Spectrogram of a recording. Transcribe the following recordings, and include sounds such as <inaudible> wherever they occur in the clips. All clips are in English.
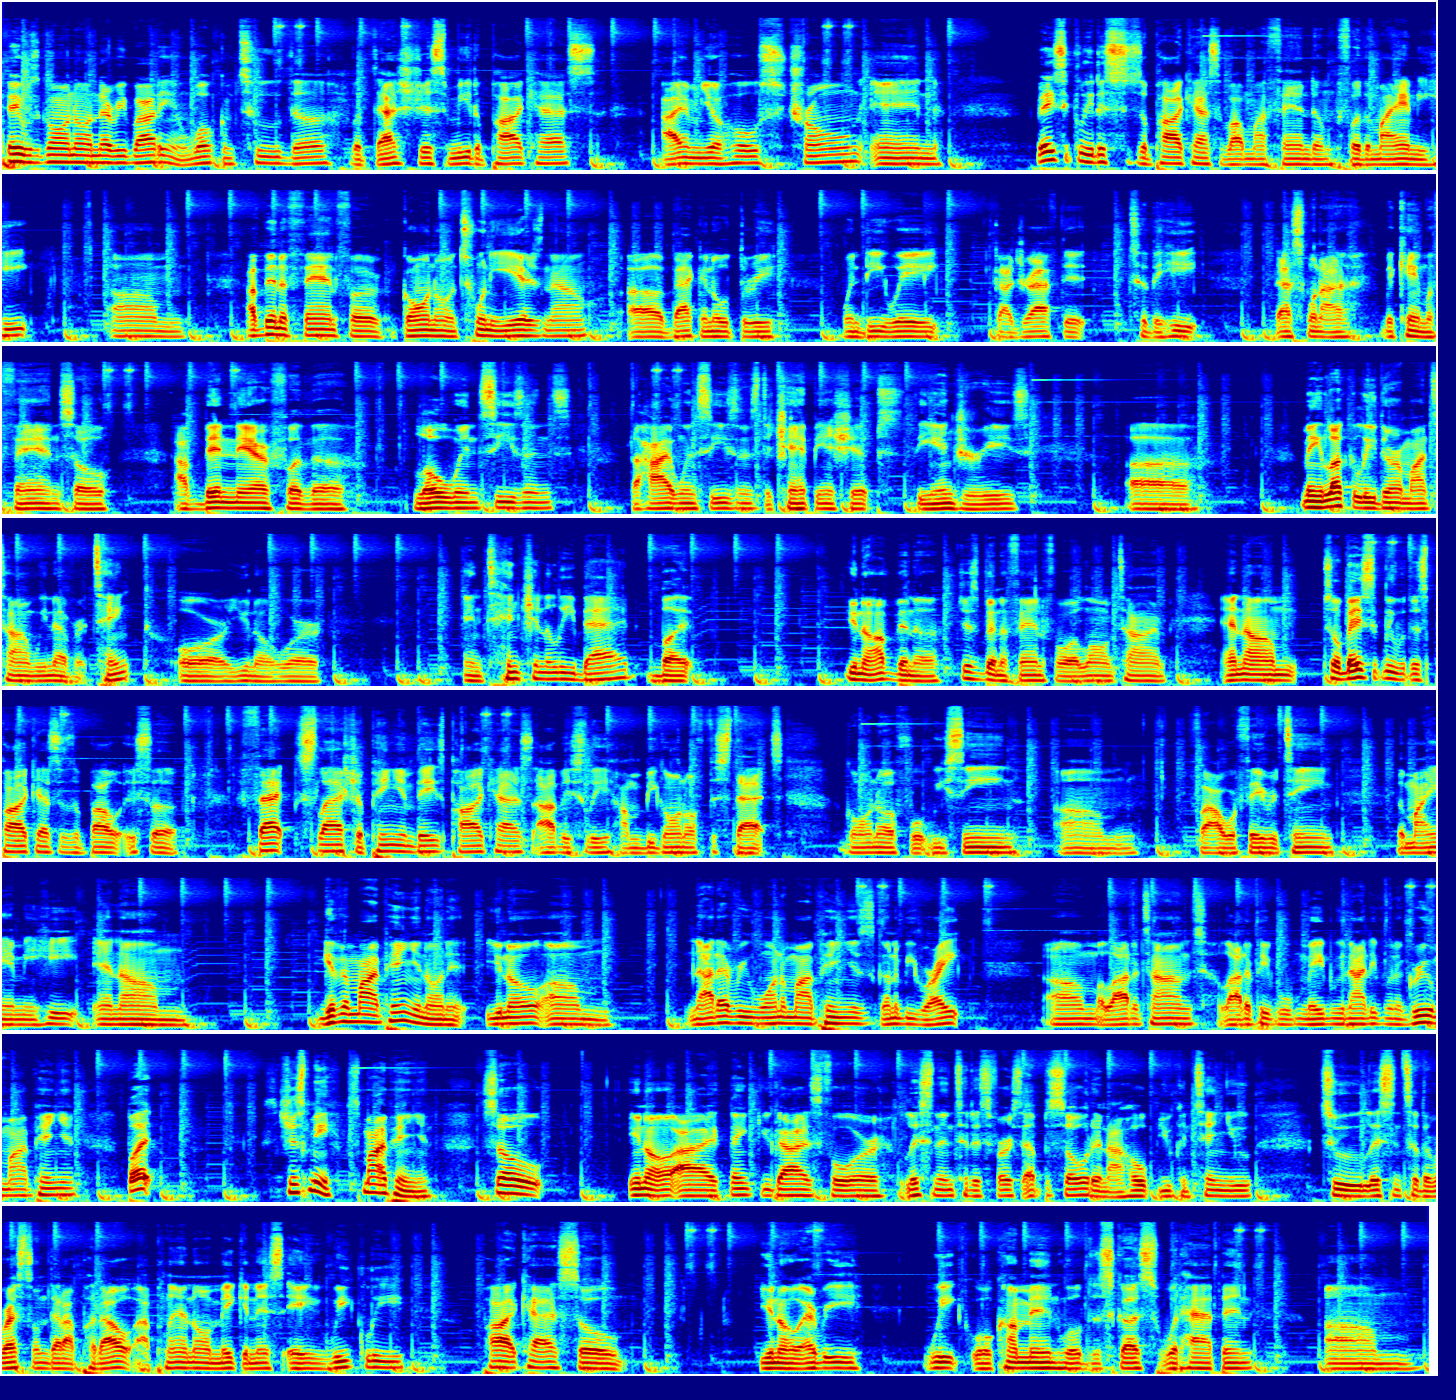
Hey, what's going on, everybody, and welcome to the But That's Just Me, the podcast. I am your host, Trone, and basically, this is a podcast about my fandom for the Miami Heat. Um, I've been a fan for going on 20 years now. Uh, back in 03, when D Wade got drafted to the Heat, that's when I became a fan. So I've been there for the low win seasons, the high win seasons, the championships, the injuries. Uh, I mean, luckily during my time, we never tanked or, you know, were intentionally bad, but you know, I've been a just been a fan for a long time. And um, so basically what this podcast is about, it's a fact slash opinion based podcast. Obviously, I'm gonna be going off the stats, going off what we've seen um for our favorite team, the Miami Heat, and um giving my opinion on it. You know, um not every one of my opinions is gonna be right. Um, a lot of times, a lot of people maybe not even agree with my opinion, but it's just me. It's my opinion. So, you know, I thank you guys for listening to this first episode, and I hope you continue to listen to the rest of them that I put out. I plan on making this a weekly podcast. So, you know, every week we'll come in, we'll discuss what happened um,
